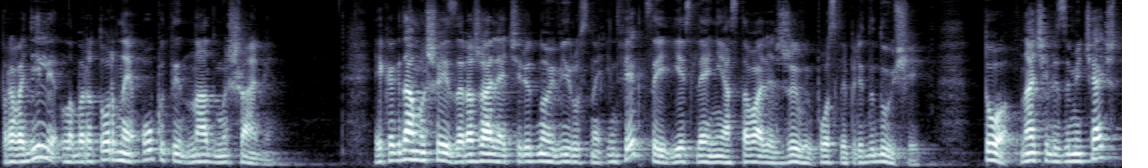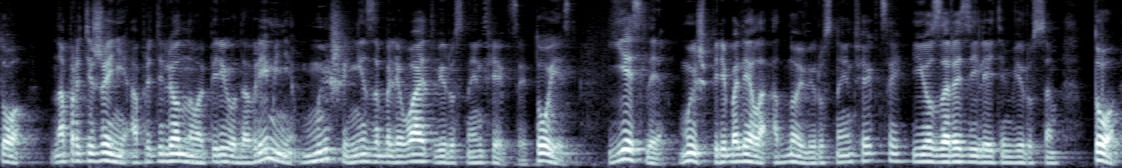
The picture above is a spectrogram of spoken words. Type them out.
проводили лабораторные опыты над мышами. И когда мышей заражали очередной вирусной инфекцией, если они оставались живы после предыдущей, то начали замечать, что на протяжении определенного периода времени мыши не заболевают вирусной инфекцией. То есть, если мышь переболела одной вирусной инфекцией, ее заразили этим вирусом, то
